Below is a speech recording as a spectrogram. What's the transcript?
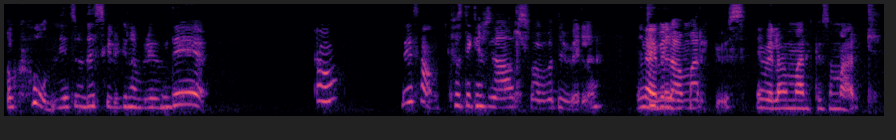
och hon, jag tror det skulle kunna bli... Det... Ja, det är sant. Fast det kanske inte alls var vad du ville. Nej, du ville men ha Marcus. Jag vill ha Marcus och Mark.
